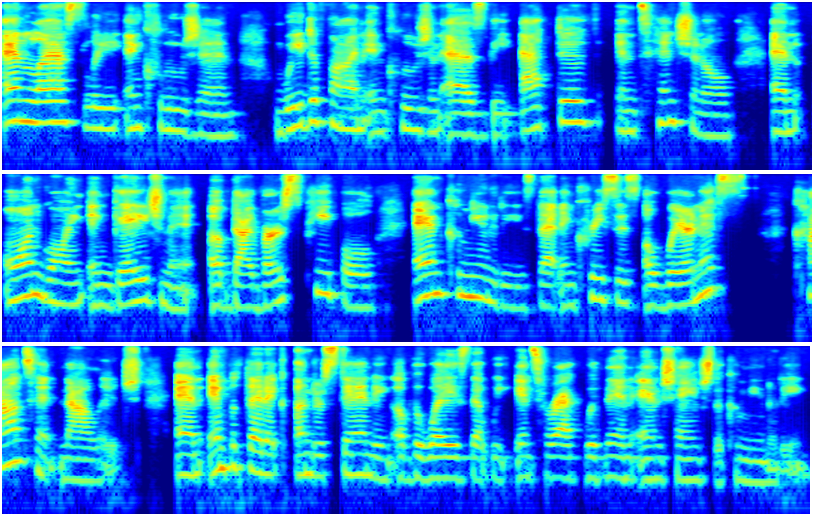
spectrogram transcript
And lastly, inclusion. We define inclusion as the active, intentional, and ongoing engagement of diverse people and communities that increases awareness, content knowledge, and empathetic understanding of the ways that we interact within and change the community.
